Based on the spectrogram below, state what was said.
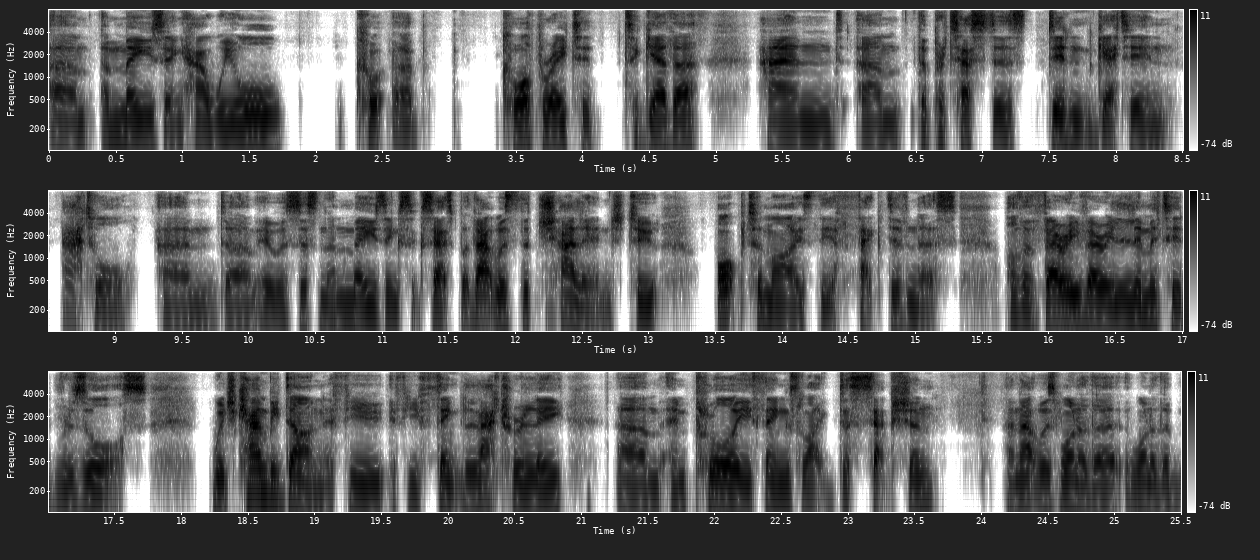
um, amazing how we all co- uh, cooperated together and um, the protesters didn't get in at all and um, it was just an amazing success. But that was the challenge to optimize the effectiveness of a very very limited resource, which can be done if you if you think laterally, um, employ things like deception, and that was one of the one of the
